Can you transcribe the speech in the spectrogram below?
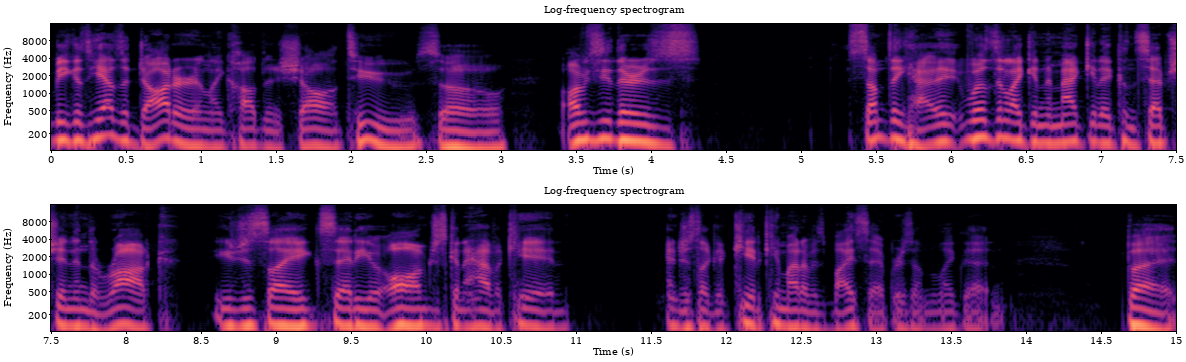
because he has a daughter in like Hobbs and Shaw too. So obviously there's something. It wasn't like an immaculate conception in The Rock. He just like said he, oh, I'm just gonna have a kid, and just like a kid came out of his bicep or something like that. But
